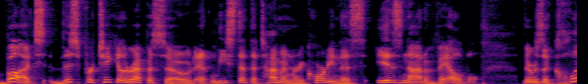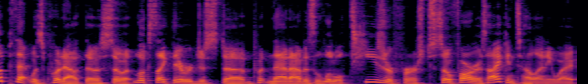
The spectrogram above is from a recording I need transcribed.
but this particular episode, at least at the time I'm recording this, is not available. There was a clip that was put out though, so it looks like they were just uh, putting that out as a little teaser first, so far as I can tell anyway.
